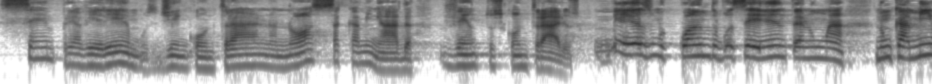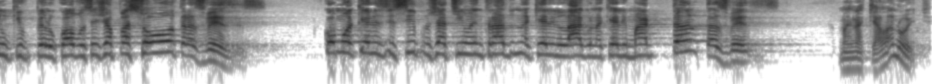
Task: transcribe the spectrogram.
sempre haveremos de encontrar na nossa caminhada ventos contrários, mesmo quando você entra numa, num caminho que, pelo qual você já passou outras vezes. Como aqueles discípulos já tinham entrado naquele lago, naquele mar tantas vezes. Mas naquela noite,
